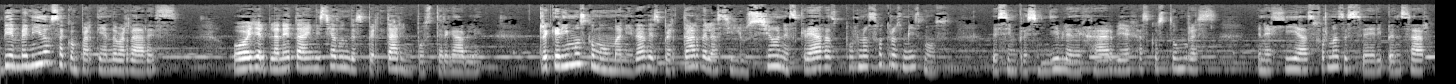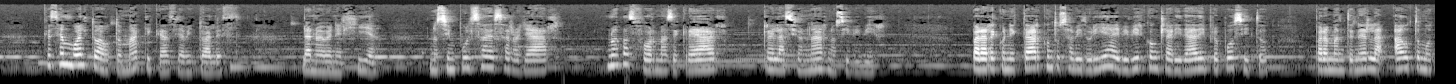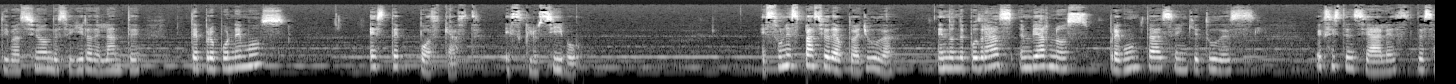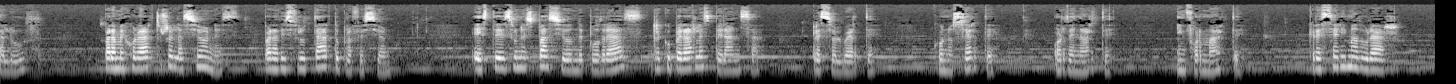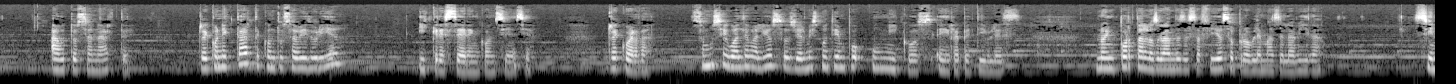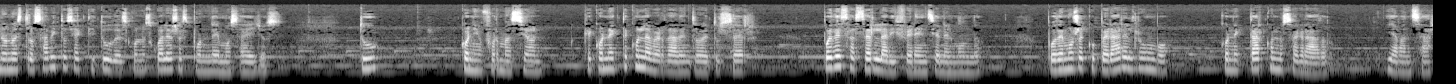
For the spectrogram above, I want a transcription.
Bienvenidos a Compartiendo Verdades. Hoy el planeta ha iniciado un despertar impostergable. Requerimos como humanidad despertar de las ilusiones creadas por nosotros mismos. Es imprescindible dejar viejas costumbres, energías, formas de ser y pensar que se han vuelto automáticas y habituales. La nueva energía nos impulsa a desarrollar nuevas formas de crear, relacionarnos y vivir. Para reconectar con tu sabiduría y vivir con claridad y propósito, para mantener la automotivación de seguir adelante, te proponemos este podcast exclusivo. Es un espacio de autoayuda en donde podrás enviarnos preguntas e inquietudes existenciales de salud para mejorar tus relaciones, para disfrutar tu profesión. Este es un espacio donde podrás recuperar la esperanza, resolverte, conocerte, ordenarte, informarte, crecer y madurar, autosanarte, reconectarte con tu sabiduría y crecer en conciencia. Recuerda, somos igual de valiosos y al mismo tiempo únicos e irrepetibles. No importan los grandes desafíos o problemas de la vida, sino nuestros hábitos y actitudes con los cuales respondemos a ellos. Tú, con información que conecte con la verdad dentro de tu ser, puedes hacer la diferencia en el mundo. Podemos recuperar el rumbo, conectar con lo sagrado y avanzar.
